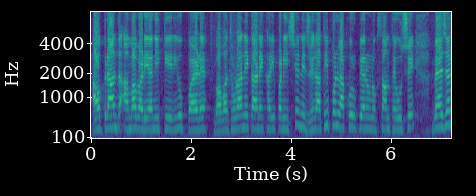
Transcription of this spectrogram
આ ઉપરાંત આંબાવાડિયાની કેરીઓ પણ વાવાઝોડાને કારણે ખરી પડી છે અને જેનાથી પણ લાખો રૂપિયાનું નુકસાન થયું છે. બે હજાર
